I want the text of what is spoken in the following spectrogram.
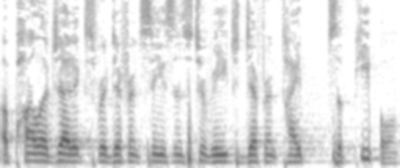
apologetics for different seasons to reach different types of people.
